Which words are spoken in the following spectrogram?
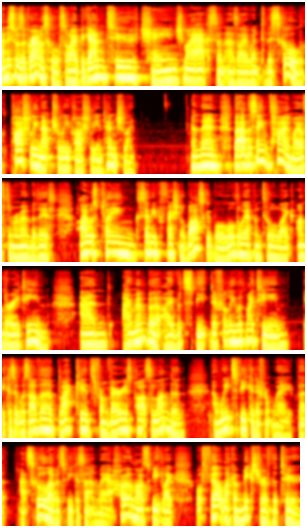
And this was a grammar school, so I began to change my accent as I went to this school, partially naturally, partially intentionally. And then, but at the same time, I often remember this. I was playing semi professional basketball all the way up until like under 18. And I remember I would speak differently with my team because it was other black kids from various parts of London and we'd speak a different way. But at school, I would speak a certain way. At home, I would speak like what felt like a mixture of the two.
